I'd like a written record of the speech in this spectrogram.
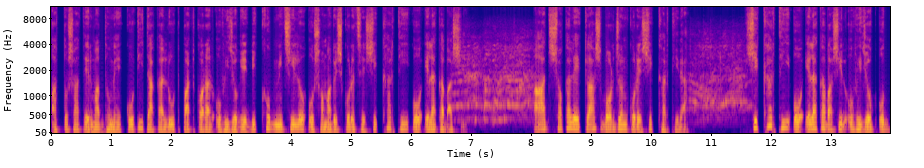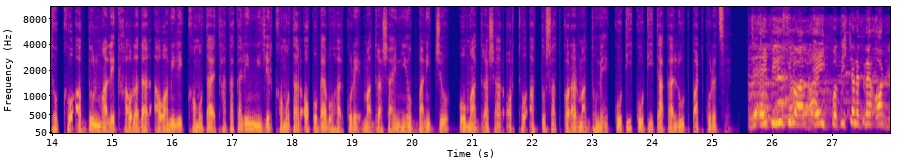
আত্মসাতের মাধ্যমে কোটি টাকা লুটপাট করার অভিযোগে বিক্ষোভ মিছিল ও সমাবেশ করেছে শিক্ষার্থী ও এলাকাবাসী। আজ সকালে ক্লাস বর্জন করে শিক্ষার্থীরা। শিক্ষার্থী ও এলাকাবাসীর অভিযোগ, অধ্যক্ষ আব্দুল মালেক হাওলাদার আওয়ামী লীগ ক্ষমতায় থাকাকালীন নিজের ক্ষমতার অপব্যবহার করে মাদ্রাসায় নিয়োগ বাণিজ্য ও মাদ্রাসার অর্থ আত্মসাত করার মাধ্যমে কোটি কোটি টাকা লুটপাট করেছে। যে এই প্রিন্সিপাল এই প্রতিষ্ঠানে প্রায় অর্ধ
